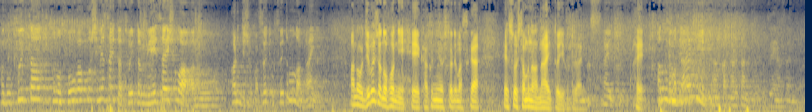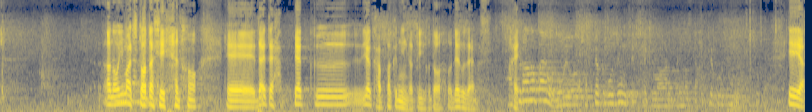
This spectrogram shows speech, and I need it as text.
あのそういったその総額を示されたそういった明細書はあのあるんでしょうか、それとそういったものはない？あの事務所の方に、えー、確認をしておりますが、えー、そうしたものはないということであります。はい。はい、あと何人参加されたんですか、あの今ちょっと私、あのえー、大体800、約800人だということでございます。はい、同様、850人という指摘もありますが、850人いやいや、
